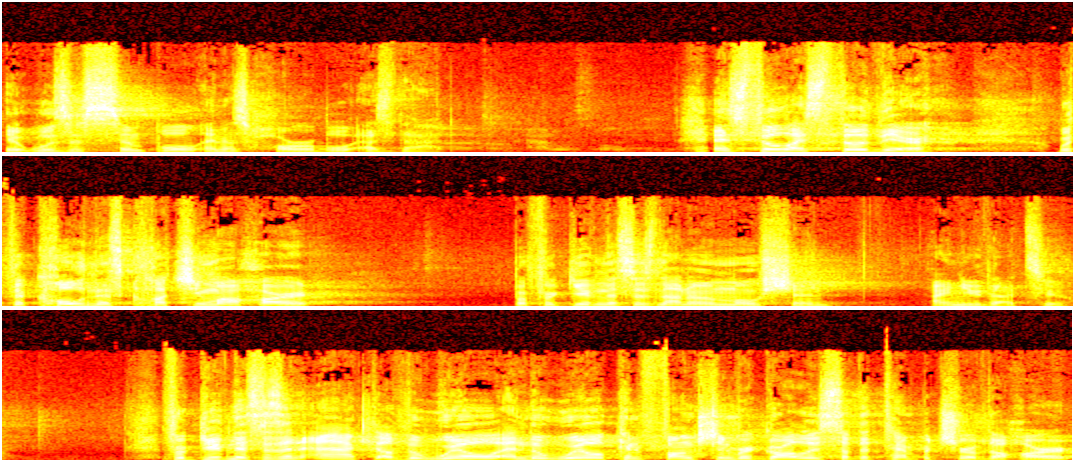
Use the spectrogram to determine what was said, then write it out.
It was as simple and as horrible as that. And still, I stood there with the coldness clutching my heart. But forgiveness is not an emotion. I knew that too. Forgiveness is an act of the will, and the will can function regardless of the temperature of the heart.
